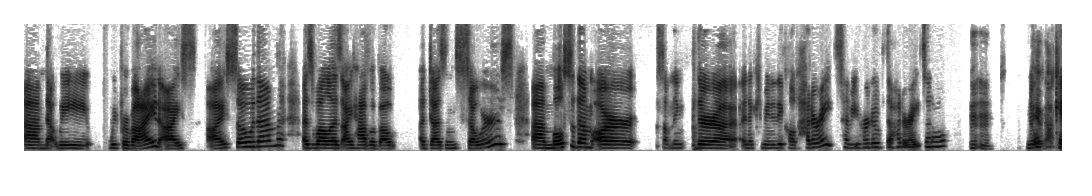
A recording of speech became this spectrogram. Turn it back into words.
um, that we we provide. I I sew them as well as I have about a dozen sewers. Um, most of them are something they're uh, in a community called Hutterites. Have you heard of the Hutterites at all? Mm-mm. No. Nope. Okay.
